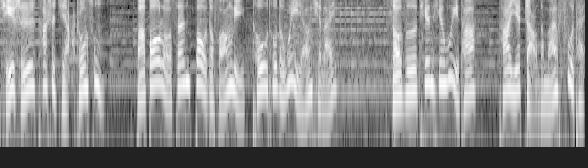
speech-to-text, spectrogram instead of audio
其实他是假装送，把包老三抱到房里，偷偷的喂养起来。嫂子天天喂他，他也长得蛮富态。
